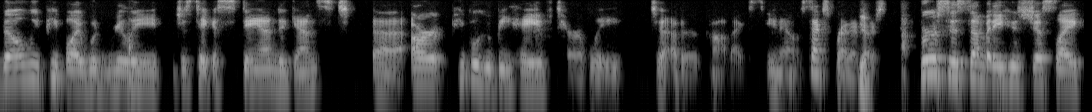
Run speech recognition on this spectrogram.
the only people I would really just take a stand against uh, are people who behave terribly to other comics, you know, sex predators, yeah. versus somebody who's just like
